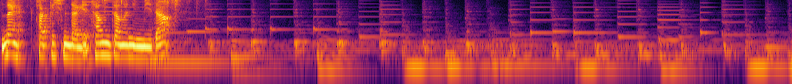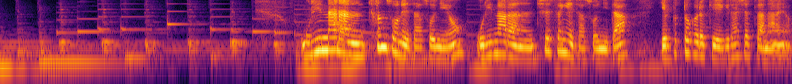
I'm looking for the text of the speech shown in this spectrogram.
네, 작두신당의 정정은입니다. 우리나라는 천손의 자손이요. 우리나라는 칠성의 자손이다. 예부터 그렇게 얘기를 하셨잖아요.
